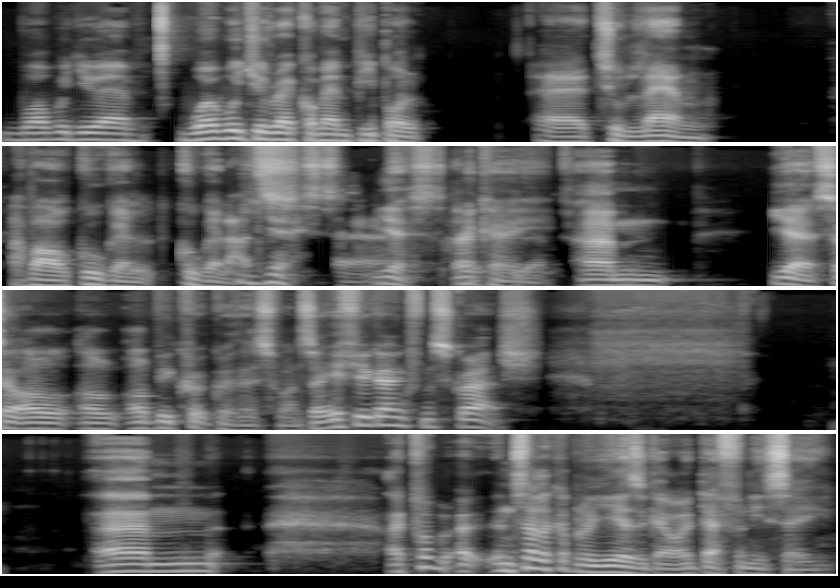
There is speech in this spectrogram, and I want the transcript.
what would you uh, where would you recommend people uh, to learn about google google ads Yes. uh, yes. how to do Okay. Um, yeah. So I'll, I'll I'll be quick with this one. So if you're going from scratch, um, I probably until a couple of years ago, I'd definitely say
